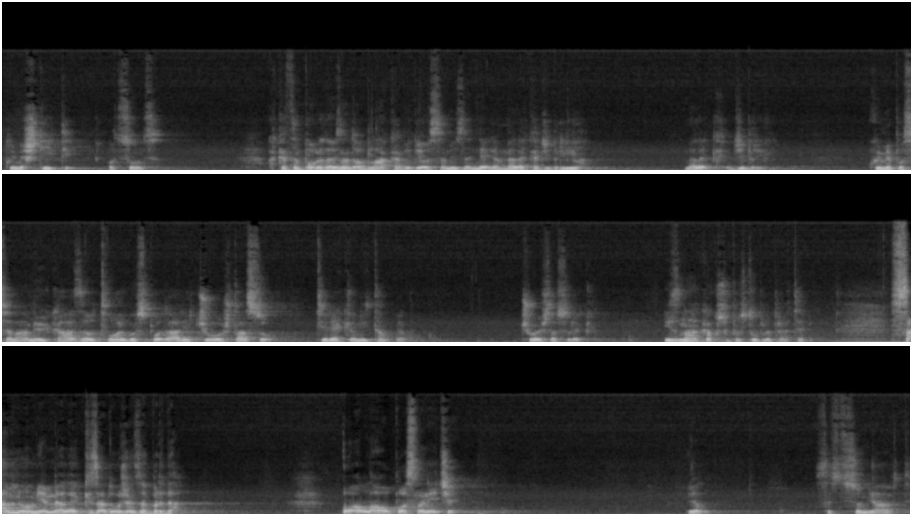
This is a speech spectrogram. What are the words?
koji me štiti od sunca. A kad sam pogledao iznad oblaka, vidio sam iznad njega Meleka Džibrila. Melek Džibril. Koji me poselamio i kazao, tvoj gospodar je čuo šta su ti rekli ni tamo. Čuo šta su rekli. I zna kako su postupili prema tebi. Sa mnom je Melek zadužen za brda. O Allaho poslaniće, jel, sad će se on javiti.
